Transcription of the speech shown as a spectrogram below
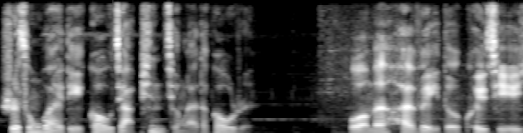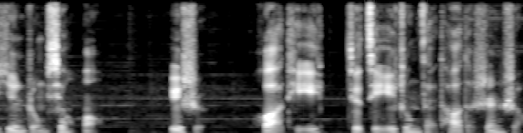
是从外地高价聘请来的高人。我们还未得窥其音容笑貌，于是话题就集中在他的身上。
